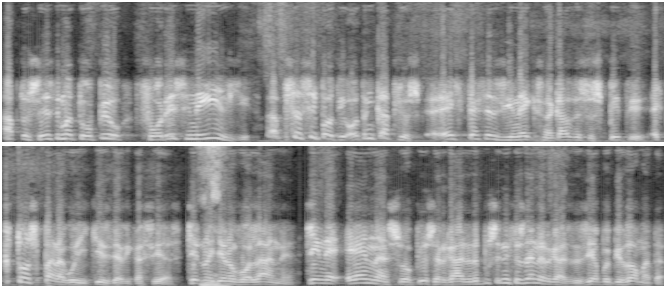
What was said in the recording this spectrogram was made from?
από το σύστημα του οποίου φορείς είναι οι ίδιοι. Α, Σας είπα ότι όταν κάποιος έχει τέσσερις γυναίκες να κάθονται στο σπίτι, εκτός παραγωγικής διαδικασίας και να γενοβολάνε, και είναι ένας ο οποίος εργάζεται, που συνήθως δεν εργάζεται, ζει από επιδόματα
